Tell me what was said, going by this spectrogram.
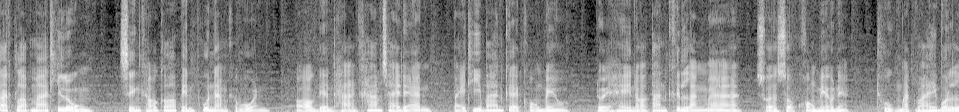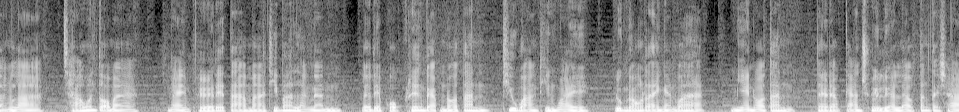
ตัดกลับมาที่ลุง ซึ่งเขาก็เป็นผู้นำขบวนออกเดินทางข้ามชายแดนไปที่บ้านเกิดของเมล โดยให้นอตันขึ้นหลังม้า ส่วนศพของเมลเนี่ยถูกมัดไว้บนหลังลา เช้าวันต่อมานายอำเภอได้ตามมาที่บ้านหลังนั้น และได้พบเครื่องแบบนอตันที่วางทิ้งไว้ ลูกน้องรายงานว่าเมียนอตันได้รับการช่วยเหลือแล้วตั้งแต่เช้า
